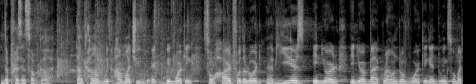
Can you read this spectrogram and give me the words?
in the presence of God. Don't come with how much you've eh, been working so hard for the Lord. You have years in your, in your background of working and doing so much.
